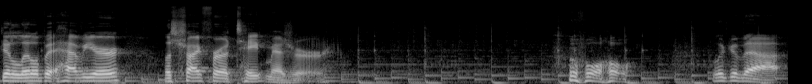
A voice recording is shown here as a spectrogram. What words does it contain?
Get a little bit heavier. Let's try for a tape measure. Whoa, look at that.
